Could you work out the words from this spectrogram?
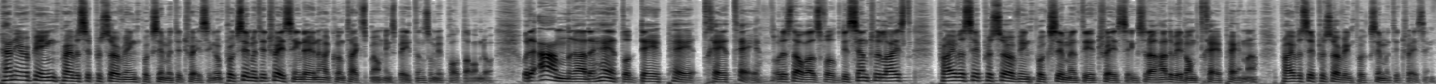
Pan-European Privacy Preserving Proximity Tracing. Och Proximity Tracing det är ju den här kontaktspårningsbiten som vi pratar om då. Och det andra det heter DP3T och det står alltså för Decentralized Privacy Preserving Proximity Tracing. Så där hade vi de tre P'na. Privacy Preserving Proximity Tracing.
